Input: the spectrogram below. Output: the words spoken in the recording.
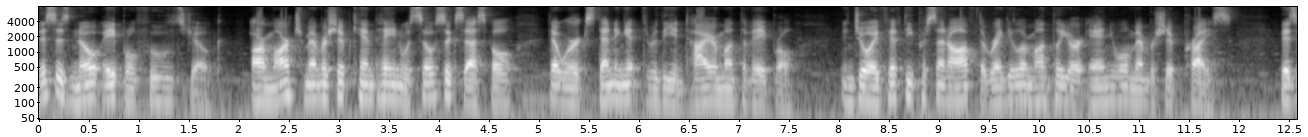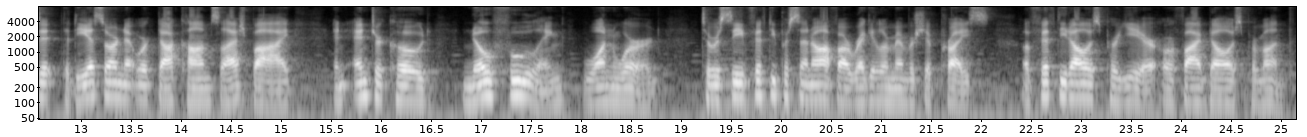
This is no April Fool's joke. Our March membership campaign was so successful that we're extending it through the entire month of April. Enjoy 50% off the regular monthly or annual membership price. Visit thedsrnetwork.com slash buy and enter code NOFOOLING, one word, to receive 50% off our regular membership price of $50 per year or $5 per month.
